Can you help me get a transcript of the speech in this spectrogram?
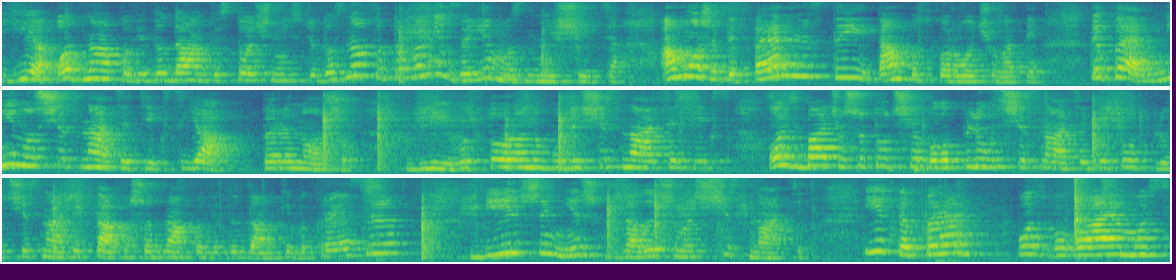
є однакові доданки з точністю до знаку, то вони взаємознищуються. А можете перенести і там поскорочувати. Тепер мінус 16х я переношу в ліву сторону, буде 16х. Ось бачу, що тут ще було плюс 16 і тут плюс 16, також однакові доданки викреслюю. Більше, ніж залишилось 16. І тепер позбуваємось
